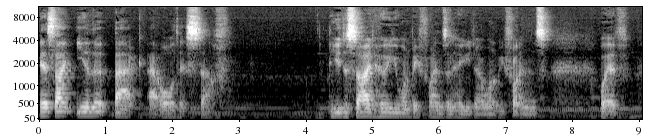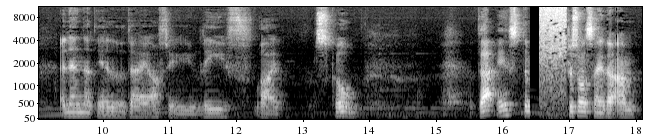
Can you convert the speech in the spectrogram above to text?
It's like you look back at all this stuff. You decide who you want to be friends and who you don't want to be friends with. And then at the end of the day, after you leave like school, that is the. Just want to say that I'm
